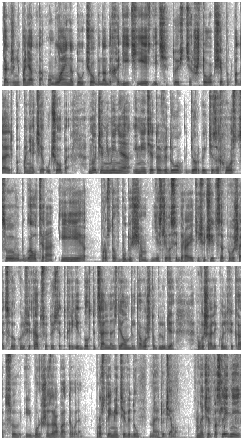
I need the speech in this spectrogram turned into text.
также непонятно, онлайн это учеба, надо ходить, ездить, то есть что вообще подпадает под понятие учебы. Но, тем не менее, имейте это в виду, дергайте за хвост своего бухгалтера и просто в будущем, если вы собираетесь учиться, повышать свою квалификацию, то есть этот кредит был специально сделан для того, чтобы люди повышали квалификацию и больше зарабатывали. Просто имейте в виду на эту тему. Значит, последний,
